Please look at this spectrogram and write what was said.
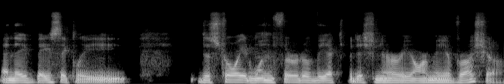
And they basically destroyed one third of the expeditionary army of Russia.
